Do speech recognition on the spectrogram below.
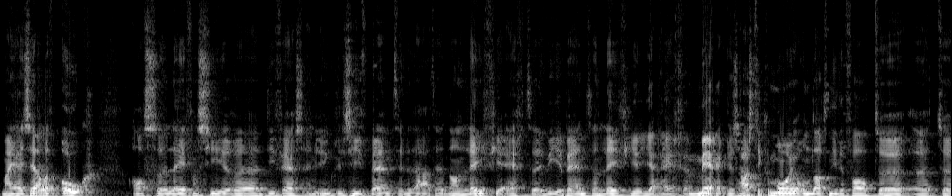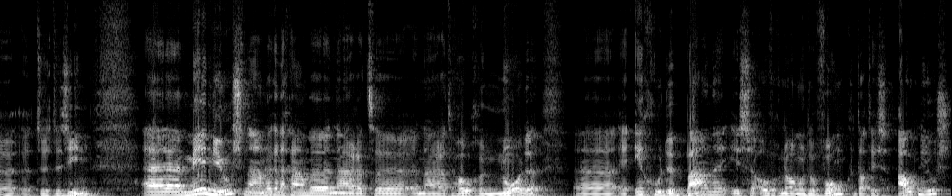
maar jij zelf ook als eh, leverancier eh, divers en inclusief bent, inderdaad. Hè, dan leef je echt eh, wie je bent, dan leef je je eigen merk. Dus hartstikke mooi om dat in ieder geval te, te, te, te zien. Uh, meer nieuws namelijk, en dan gaan we naar het, uh, naar het hoge noorden. Uh, in goede banen is overgenomen door Vonk, dat is oud nieuws.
